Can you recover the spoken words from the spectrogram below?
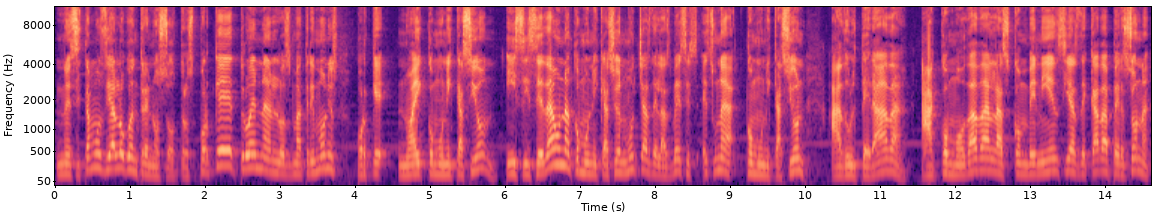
Necesitamos diálogo entre nosotros. ¿Por qué truenan los matrimonios? Porque no hay comunicación. Y si se da una comunicación muchas de las veces es una comunicación adulterada, acomodada a las conveniencias de cada persona,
